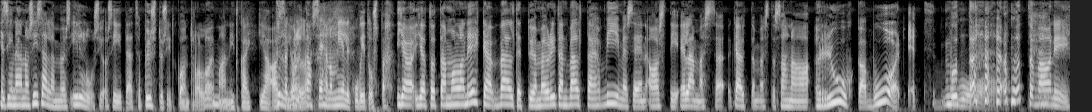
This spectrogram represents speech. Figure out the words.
Ja siinähän on sisällä myös illuusio siitä, että sä pystyisit kontrolloimaan niitä kaikkia Kyllä, asioita. kyllä. Sehän on mielikuvitusta. Ja, ja tota, me ollaan ehkä vältetty ja mä yritän välttää viimeiseen asti elämässä käyttämästä sanaa ruuhkavuodet. Mutta, mutta mä oon, niin.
